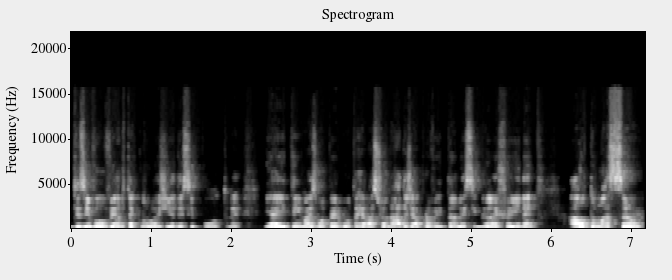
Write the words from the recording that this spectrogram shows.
desenvolvendo tecnologia desse ponto, né? E aí tem mais uma pergunta relacionada, já aproveitando esse gancho aí, né? A automação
